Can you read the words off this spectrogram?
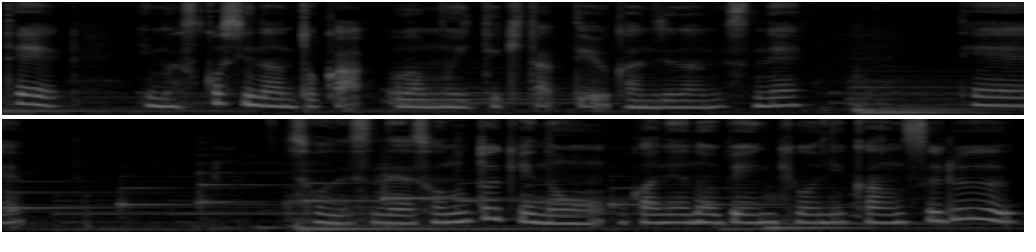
て今少しなんとか上向いてきたっていう感じなんですね。でそうですね。その時のお金の勉強に関する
